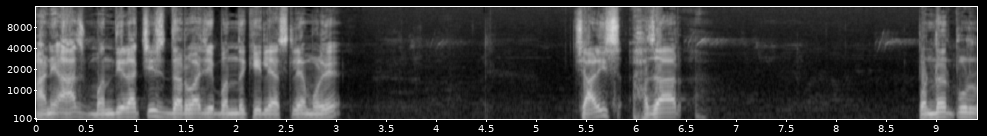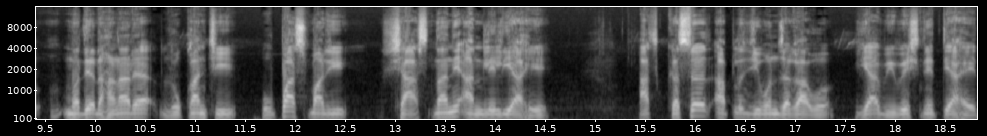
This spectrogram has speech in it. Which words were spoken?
आणि आज मंदिराचीच दरवाजे बंद केले असल्यामुळे चाळीस हजार पंढरपूरमध्ये राहणाऱ्या लोकांची उपासमारी शासनाने आणलेली आहे. आज कसं आपलं जीवन जगावं या विवेचनेत ते आहेत.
